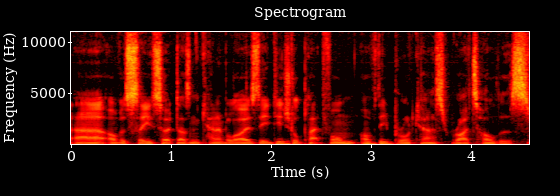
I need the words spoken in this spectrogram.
Uh, obviously, so it doesn't cannibalise the digital platform of the broadcast rights holders.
